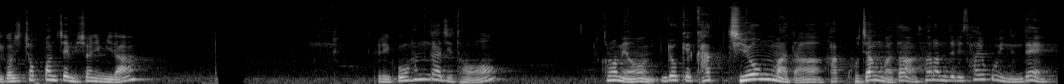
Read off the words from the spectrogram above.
이것이 첫 번째 미션입니다. 그리고 한 가지 더 그러면 이렇게 각 지역마다 각 고장마다 사람들이 살고 있는데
